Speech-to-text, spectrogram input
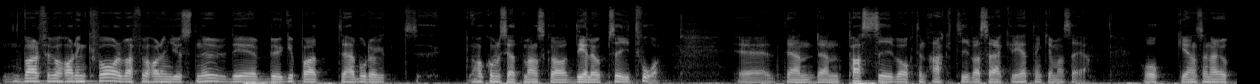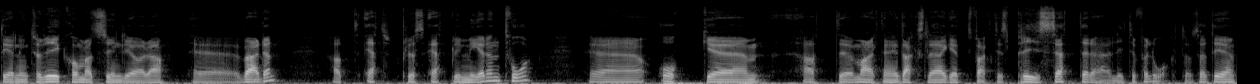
varför vi har den kvar, varför vi har den just nu, det bygger på att det här bolaget har kommunicerat att man ska dela upp sig i två. Eh, den, den passiva och den aktiva säkerheten kan man säga. Och en sån här uppdelning tror vi kommer att synliggöra eh, värden. Att 1 plus 1 blir mer än 2 eh, och eh, att marknaden i dagsläget faktiskt prissätter det här lite för lågt. Då. Så att det är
